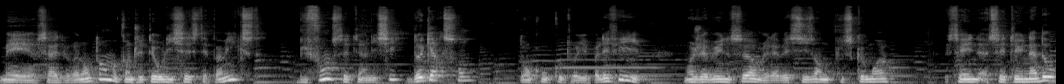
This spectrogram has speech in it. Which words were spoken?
mais ça a duré longtemps. Moi, quand j'étais au lycée, c'était pas mixte. Buffon, c'était un lycée de garçons. Donc on côtoyait pas les filles. Moi, j'avais une sœur, mais elle avait 6 ans de plus que moi. C'était une, ado.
